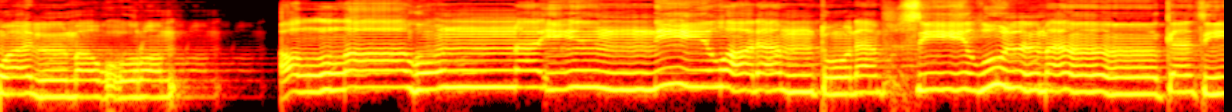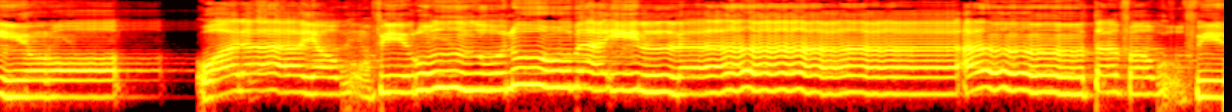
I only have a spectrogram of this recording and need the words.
والمغرم. اللهم إني ظلمت نفسي ظلما كثيرا ولا يغفر الذنوب إلا أنت فاغفر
